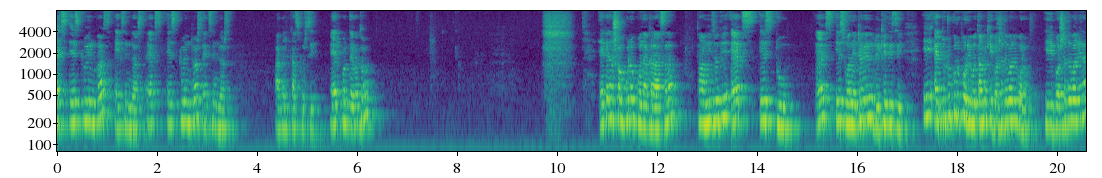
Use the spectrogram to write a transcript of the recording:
X S two inverse X inverse X S two inverse X inverse আগের কাজ করছি। এরপর দেখো তো। এখানে সবগুলো কোন আকারে আছে না? তো আমি যদি X S two X S one এটাকে রেখে দিছি, এই এতটুকুর পরিবর্তে আমি কি বসাতে পারি বলো? এই বসাতে পারি না?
